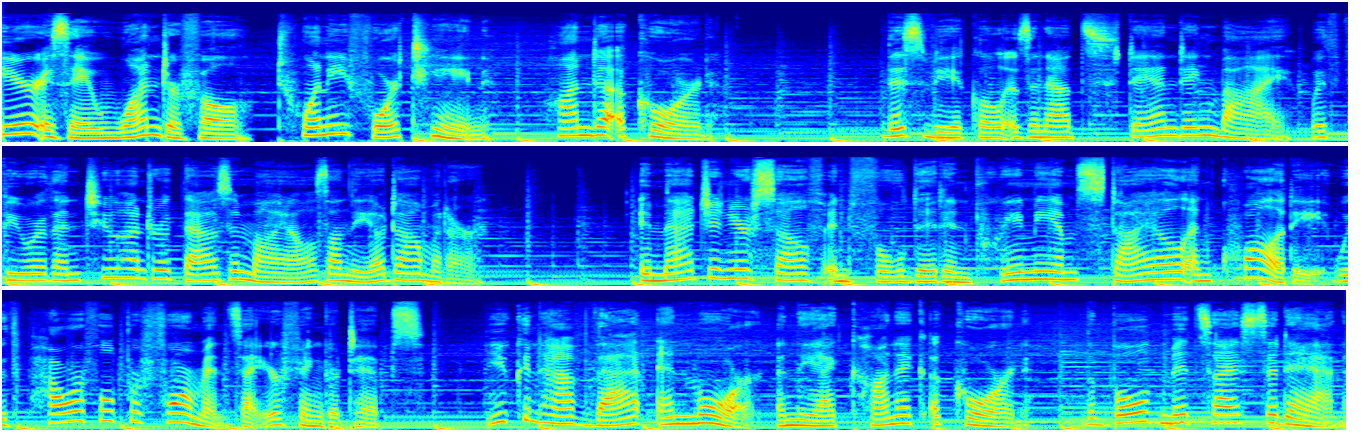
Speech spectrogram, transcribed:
Here is a wonderful 2014 Honda Accord. This vehicle is an outstanding buy with fewer than 200,000 miles on the odometer. Imagine yourself enfolded in premium style and quality with powerful performance at your fingertips. You can have that and more in the iconic Accord, the bold midsize sedan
